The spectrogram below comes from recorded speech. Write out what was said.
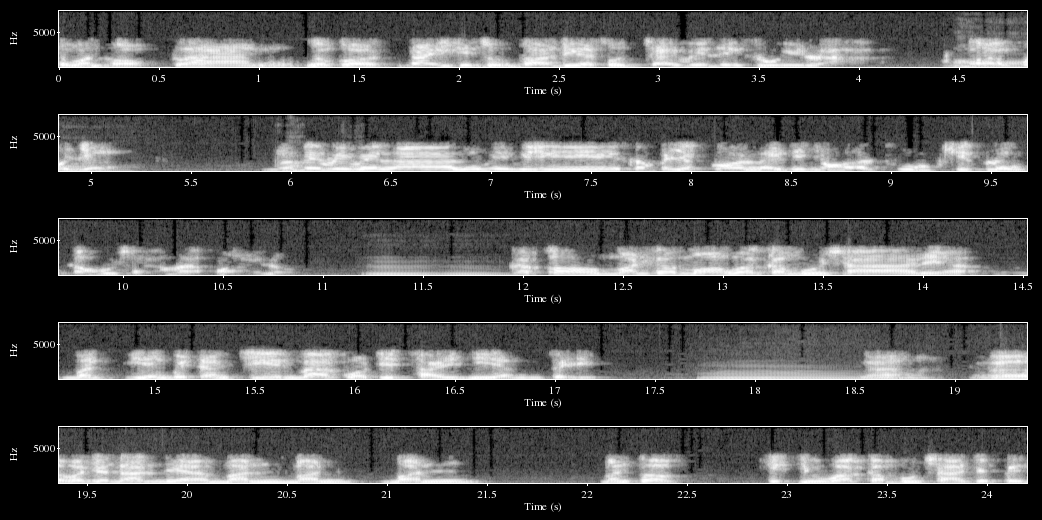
ตะวันออกกลาง แล้วก็ใกล้ที่สุดตอนนี้สนใจเวเนซุเอลามากกว่าเยอะมันไม่มีเวลาหรือไม่มีทรัพยากรอะไรที่จะมาทุ่มคิดเรื่องกัมพูชามากกว่าหรอกอืมอืมแล้วก็มันก็มองว่ากัมพูชาเนี่ย มันเอียงไปทางจีนมากกว่าที่ไทยเอียงซะอีกอืมนะเออเพราะฉะนั้นเนี่ยมันมันมันมันก็ คิดอยู่ว่ากัมพูชาจะเป็น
